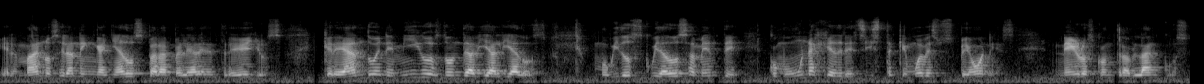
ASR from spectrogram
Hermanos eran engañados para pelear entre ellos, creando enemigos donde había aliados, movidos cuidadosamente como un ajedrecista que mueve sus peones, negros contra blancos,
